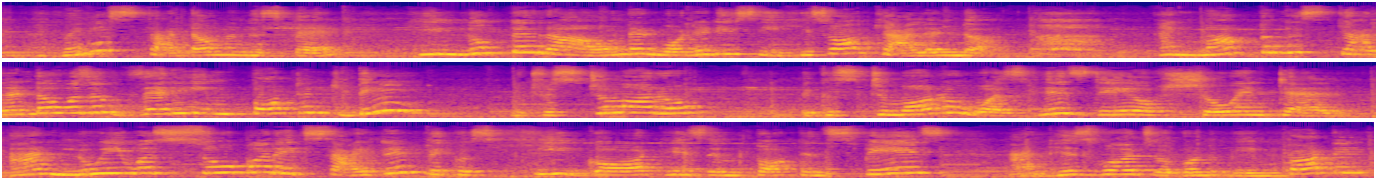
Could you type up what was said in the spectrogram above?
And when he sat down on his bed, he looked around and what did he see? He saw a calendar. And marked on this calendar was a very important day, which was tomorrow. Because tomorrow was his day of show and tell. And Louis was super excited because he got his important space and his words were going to be important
